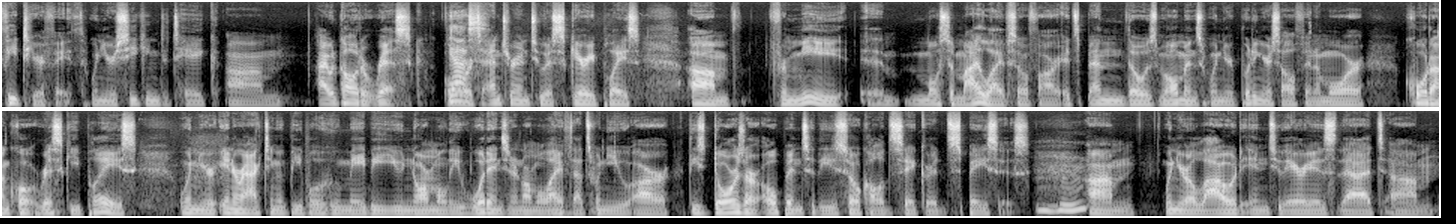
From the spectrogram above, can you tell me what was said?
feet to your faith, when you're seeking to take, um, I would call it a risk or Yes. to enter into a scary place. Um, for me, uh, most of my life so far, it's been those moments when you're putting yourself in a more quote unquote risky place when you're interacting with people who maybe you normally wouldn't in a normal life. That's when you are, these doors are open to these so called sacred spaces. Um, when you're allowed into areas that, um,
